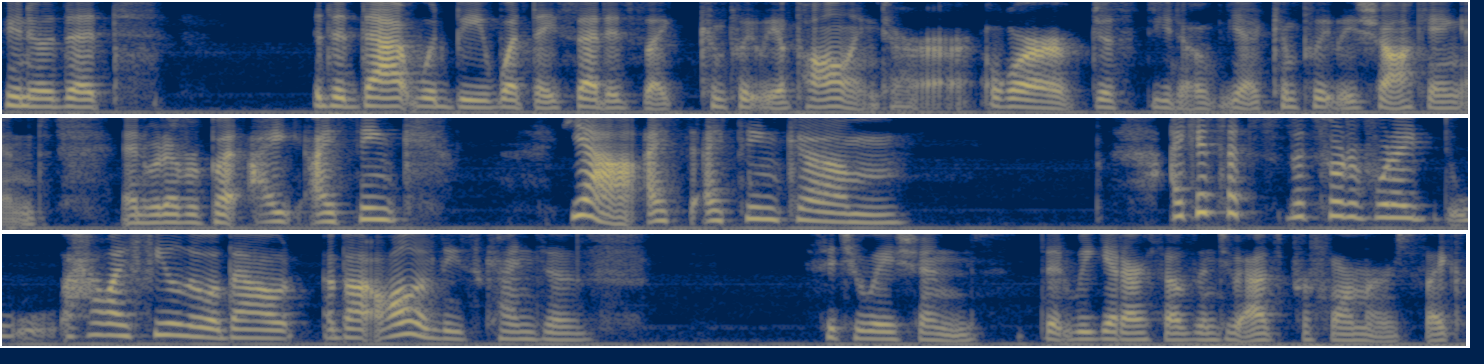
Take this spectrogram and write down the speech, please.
you know that that that would be what they said is like completely appalling to her or just, you know, yeah, completely shocking and and whatever, but I I think yeah, I th- I think um I guess that's that's sort of what I how I feel though about about all of these kinds of situations that we get ourselves into as performers. Like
